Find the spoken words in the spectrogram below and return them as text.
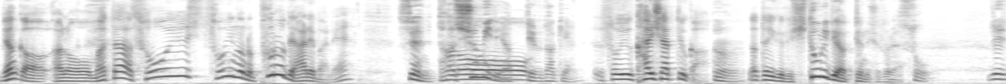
なんかあのまたそういうそういうののプロであればね。そうやねん。ただ趣味でやってるだけやねん。そういう会社っていうか、うん。だったらいいけど一人でやってるんでしょそれ。そう。で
